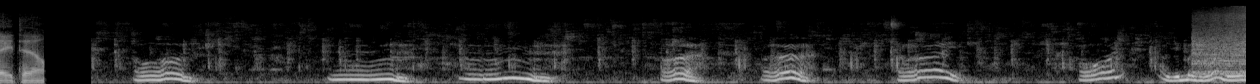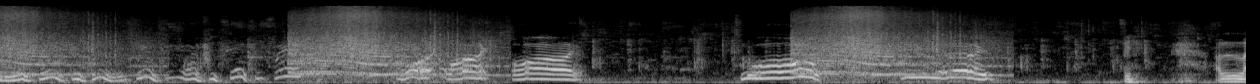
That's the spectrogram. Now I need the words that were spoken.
later โอ้อืมอืมเออเออเอ้ยโอ้ยอายิ้มไปหัวเลยเลยเฟ้ยเฟ้ยเฟ้ยเฟ้ยเฟ้ยเฟ้ยโอ้ยโอ้ยโอ้ย สู้นี่เลยเอ๊ะอะไร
